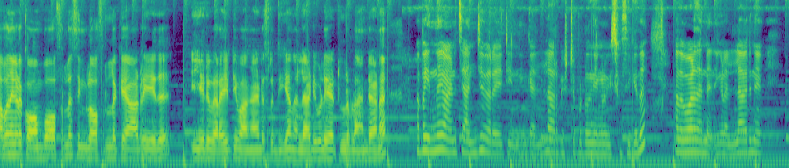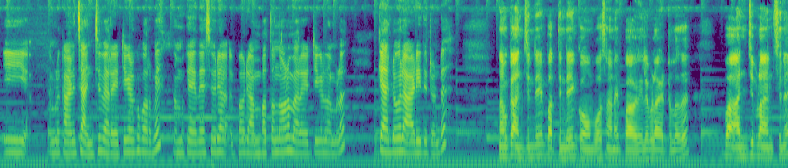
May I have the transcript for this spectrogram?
അപ്പോൾ നിങ്ങളുടെ കോംബോ ഓഫറിലും സിംഗിൾ ഓഫറിലൊക്കെ ഓർഡർ ചെയ്ത് ഈ ഒരു വെറൈറ്റി വാങ്ങാനായിട്ട് ശ്രദ്ധിക്കുക. നല്ല അടിപൊളിയായിട്ടുള്ള പ്ലാന്റ് ആണ്. അപ്പോൾ ഇന്ന് കാണിച്ച അഞ്ച് വെറൈറ്റി നിങ്ങൾക്ക് എല്ലാവർക്കും ഇഷ്ടപ്പെട്ടു എന്ന് ഞങ്ങൾ വിശ്വസിക്കുന്നു. അതുപോലെ തന്നെ നിങ്ങൾ എല്ലാവരും ഈ നമ്മൾ കാണിച്ച അഞ്ച് വെറൈറ്റികൾക്ക് പുറമെ നമുക്ക് ഏകദേശം ഒരു ഇപ്പോൾ ഒരു അമ്പത്തൊന്നോളം വെറൈറ്റികൾ നമ്മൾ കാറ്റലോഗിൽ ആഡ് ചെയ്തിട്ടുണ്ട്. നമുക്ക് അഞ്ചിന്റെയും പത്തിന്റെയും കോമ്പോസ് ആണ് ഇപ്പോൾ അവൈലബിൾ ആയിട്ടുള്ളത്. അപ്പോൾ അഞ്ച് പ്ലാൻസിന്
